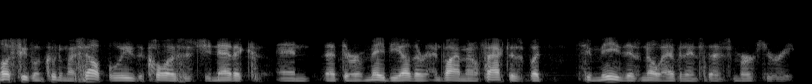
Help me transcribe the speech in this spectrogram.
most people, including myself, believe the cause is genetic and that there may be other environmental factors, but to me, there's no evidence that it's mercury.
